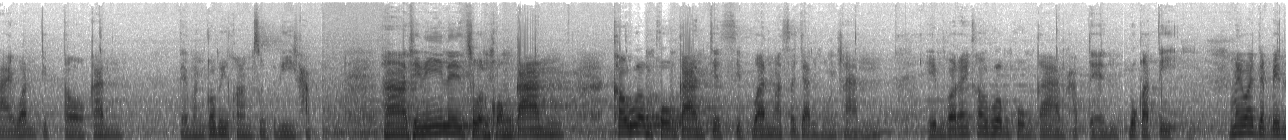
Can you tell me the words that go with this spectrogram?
ลายๆ วันติดต่อกัน แต่มันก็มีความสุขดีครับทีนี้ในส่วนของการเข้าร่วมโครงการ 70 วันมหัศจรรย์ของฉัน เอ็มก็ได้เข้าร่วมโครงการครับแต่ปกติ ไม่ว่าจะเป็น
